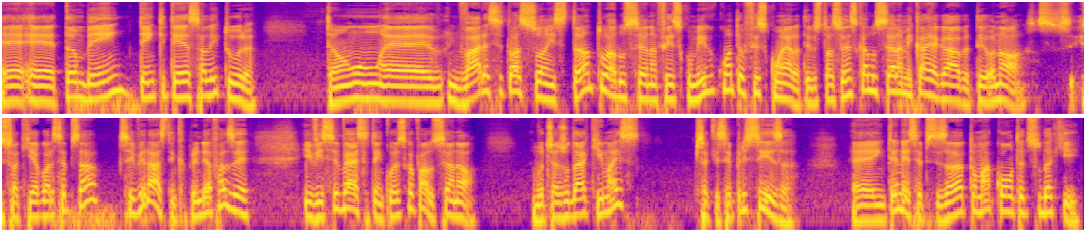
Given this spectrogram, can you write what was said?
é, é, também tem que ter essa leitura. Então, é, em várias situações, tanto a Luciana fez comigo quanto eu fiz com ela. Teve situações que a Luciana me carregava. Eu, não, isso aqui agora você precisa se virar, você tem que aprender a fazer. E vice-versa. Tem coisas que eu falo, Luciana, ó, vou te ajudar aqui, mas isso aqui você precisa. É, entender, você precisa tomar conta disso daqui.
